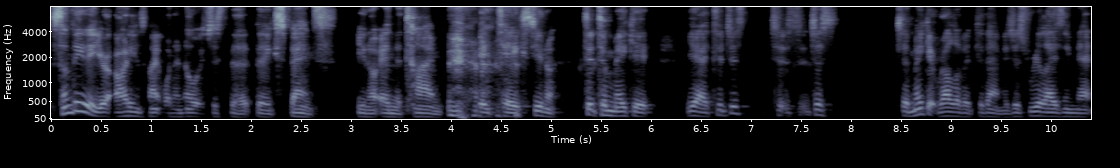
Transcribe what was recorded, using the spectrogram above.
Something that your audience might want to know is just the the expense, you know, and the time it takes, you know, to, to make it, yeah, to just to just to make it relevant to them is just realizing that,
